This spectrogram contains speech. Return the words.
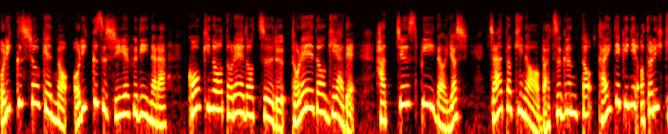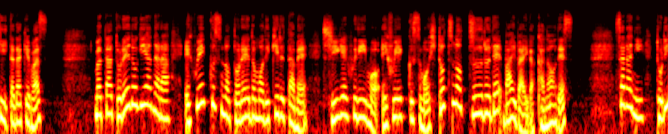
オリックス証券のオリックス CFD なら、高機能トレードツールトレードギアで、発注スピードよし、チャート機能抜群と快適にお取引いただけます。またトレードギアなら FX のトレードもできるため CFD も FX も一つのツールで売買が可能です。さらに取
